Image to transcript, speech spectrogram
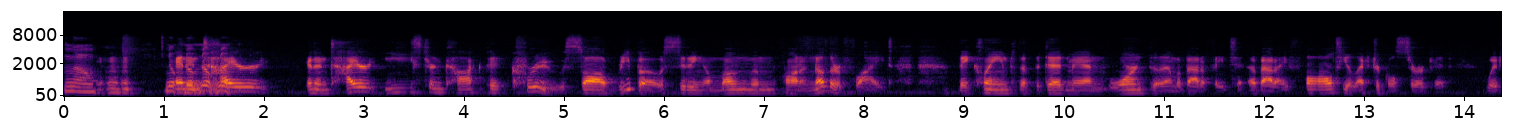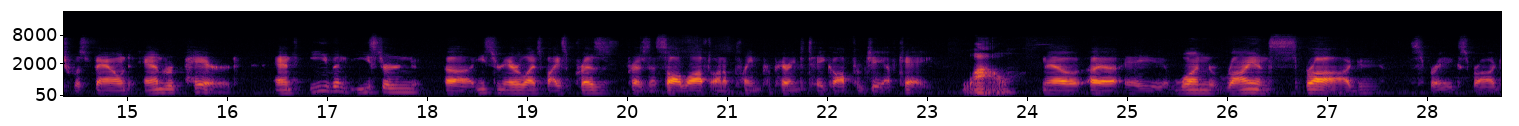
No. nope, an nope, entire nope, an entire Eastern cockpit crew saw Repo sitting among them on another flight, they claimed that the dead man warned them about a fat- about a faulty electrical circuit, which was found and repaired. And even Eastern uh, Eastern Airlines vice pres- president saw Loft on a plane preparing to take off from JFK. Wow. Now, uh, a one Ryan Sprague, Sprague, Sprague,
